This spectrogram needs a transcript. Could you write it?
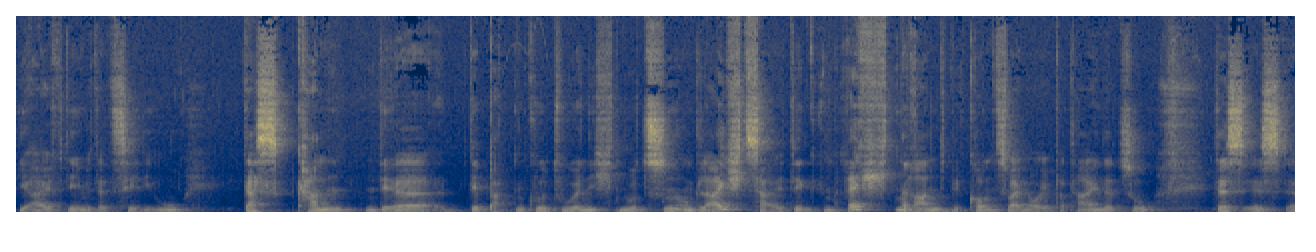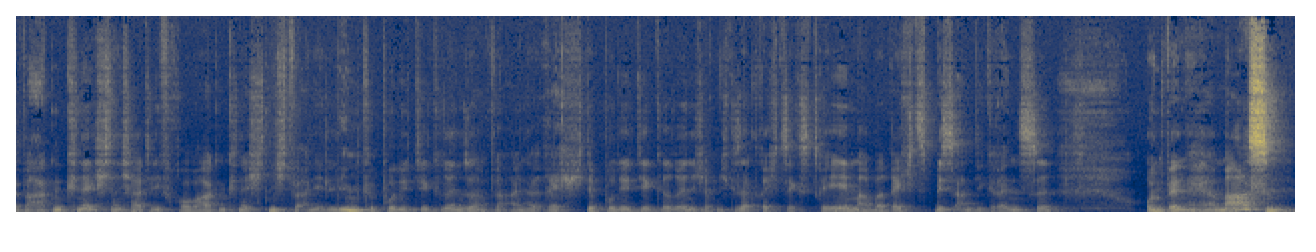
die AfD mit der CDU. Das kann der Debattenkultur nicht nutzen und gleichzeitig im rechten Rand kommen zwei neue Parteien dazu, das ist Wagenknecht. Und ich halte die Frau Wagenknecht nicht für eine linke Politikerin, sondern für eine rechte Politikerin. Ich habe nicht gesagt rechtsextrem, aber rechts bis an die Grenze. Und wenn Herr Maaßen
